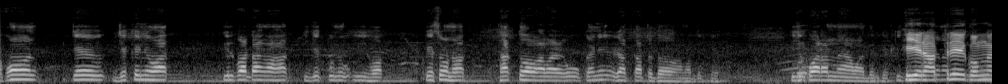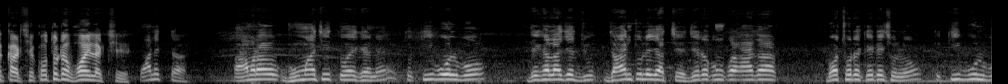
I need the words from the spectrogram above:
এখন যে যেখানে হোক তিলপাটাঙ্গা হোক যে কোনো ই হোক স্টেশন হোক থাকতে হবে আবার ওখানে রাত কাটাতে হবে আমাদেরকে। কিছু করার নাই আমাদেরকে। এই যে রাত্রে গঙ্গা কাটছে কতটা ভয় লাগছে? অনেকটা। আমরা ঘুমাচ্ছি তো এখানে। তো কি বলব? দেখালা যে যান চলে যাচ্ছে। যেরকম আগা বছরে কেটেছিল, তো কি বলব?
